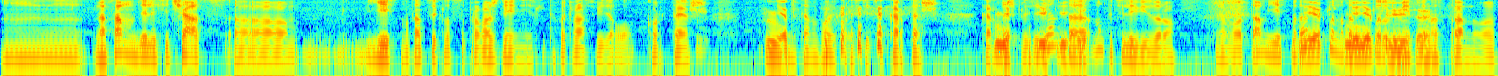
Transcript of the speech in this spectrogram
на самом деле сейчас э, есть мотоциклы в сопровождении, если ты хоть раз видел кортеж. Нет. Конвой, простите, кортеж. Кортеж нет, президента, нет. ну, по телевизору. Вот, там есть мотоциклы, нет, мотоциклы, нет разумеется, иностранного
